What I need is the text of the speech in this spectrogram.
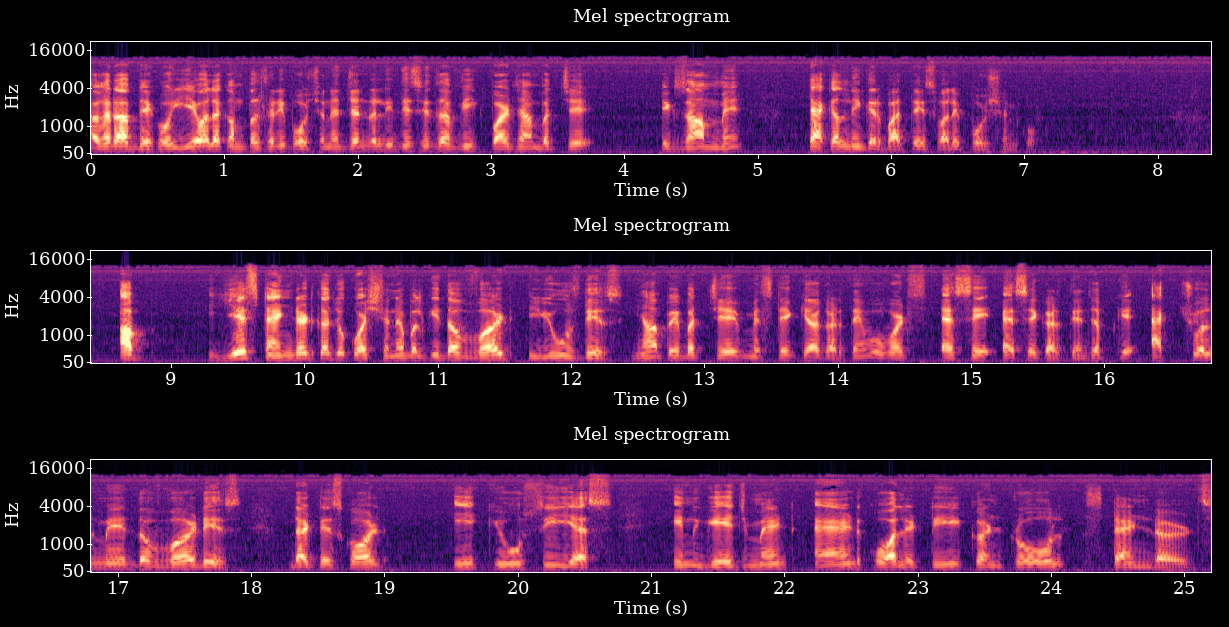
अगर आप देखो, ये वाला कंपलसरी पोर्शन है generally this is a weak part जहाँ बच्चे एग्ज़ाम में टैकल नहीं कर पाते इस वाले पोर्शन को। अब ये स्टैंडर्ड का जो क्वेश्चन है, बल्कि द वर्ड यूज़ इज़ यहाँ पे बच्चे मिस्टेक क्या करते हैं? वो वर्ड्स ऐसे ऐसे करते हैं, जबकि एक्चुअल में the word is that is called E Q C S engagement and quality control standards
